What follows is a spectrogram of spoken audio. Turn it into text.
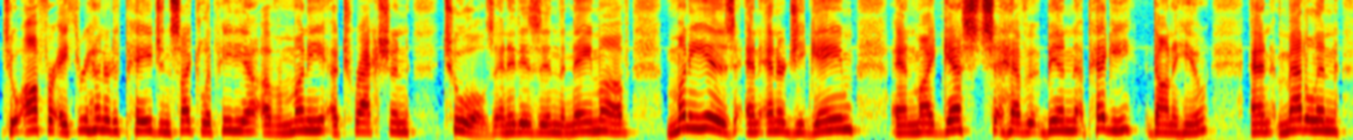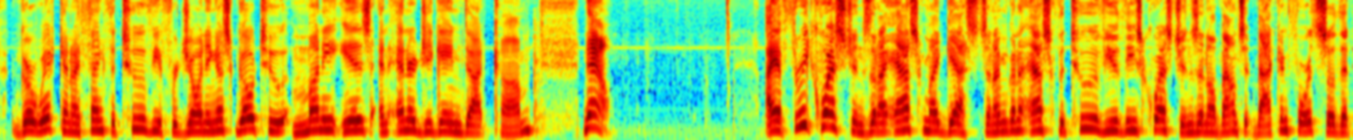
to offer a 300 page encyclopedia of money attraction tools. And it is in the name of Money is an Energy Game. And my guests have been Peggy Donahue and Madeline Gerwick. And I thank the two of you for joining us. Go to moneyisanenergygame.com. Now, I have three questions that I ask my guests, and I'm going to ask the two of you these questions, and I'll bounce it back and forth so that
